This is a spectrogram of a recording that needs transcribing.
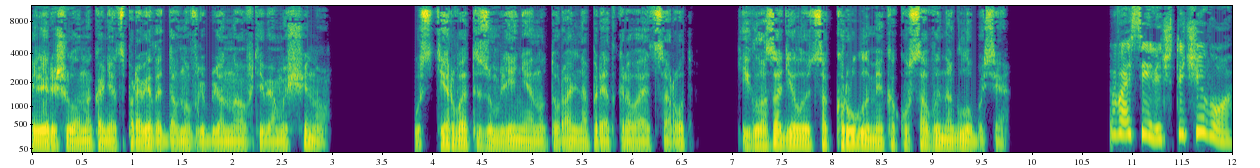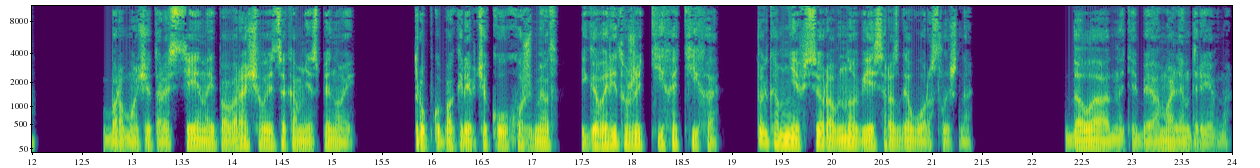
Или решила, наконец, проведать давно влюбленного в тебя мужчину?» У стервы от изумления натурально приоткрывается рот, и глаза делаются круглыми, как у совы на глобусе. «Василич, ты чего?» Бормочет рассеянно и поворачивается ко мне спиной. Трубку покрепче к уху жмет и говорит уже тихо-тихо, только мне все равно весь разговор слышно. «Да ладно тебе, Амаль Андреевна,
